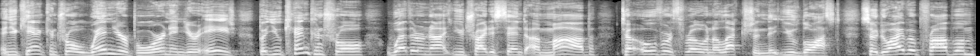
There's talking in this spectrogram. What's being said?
and you can't control when you're born and your age, but you can control whether or not you try to send a mob to overthrow an election that you lost. So, do I have a problem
